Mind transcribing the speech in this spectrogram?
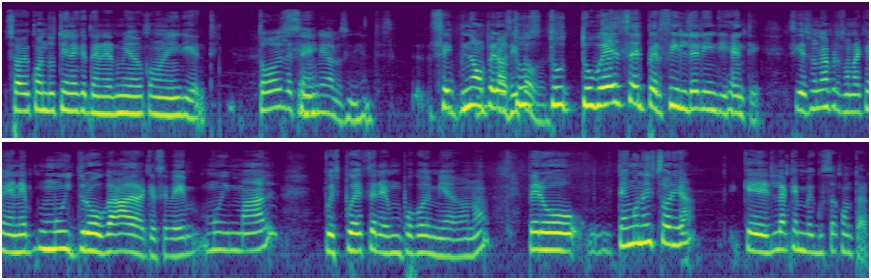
sabe cuándo tiene que tener miedo con un indigente. Todos le tienen miedo a los indigentes. Sí, no, pero tú, tú, tú, ves el perfil del indigente. Si es una persona que viene muy drogada, que se ve muy mal, pues puedes tener un poco de miedo, ¿no? Pero tengo una historia que es la que me gusta contar.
